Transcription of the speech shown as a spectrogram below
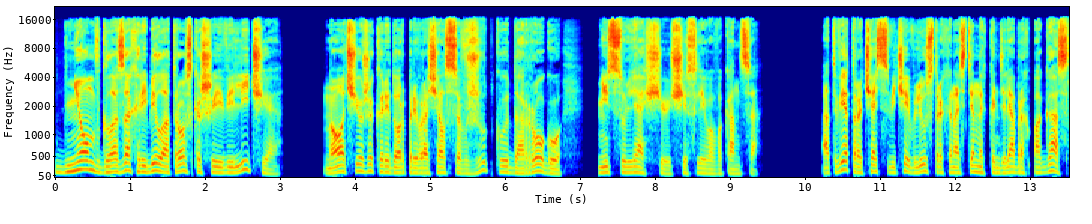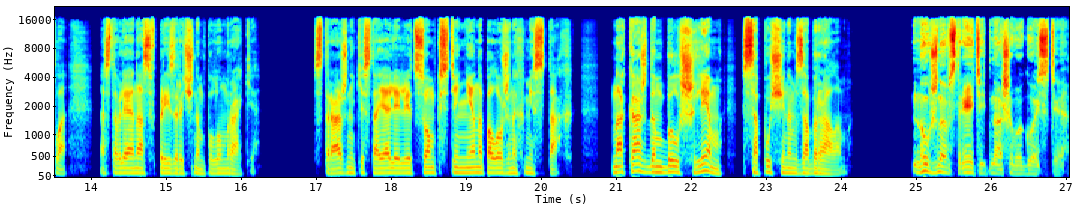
Днем в глазах рябило от роскоши и величия, ночью же коридор превращался в жуткую дорогу, не сулящую счастливого конца. От ветра часть свечей в люстрах и настенных канделябрах погасла, оставляя нас в призрачном полумраке. Стражники стояли лицом к стене на положенных местах. На каждом был шлем с опущенным забралом. «Нужно встретить нашего гостя»,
